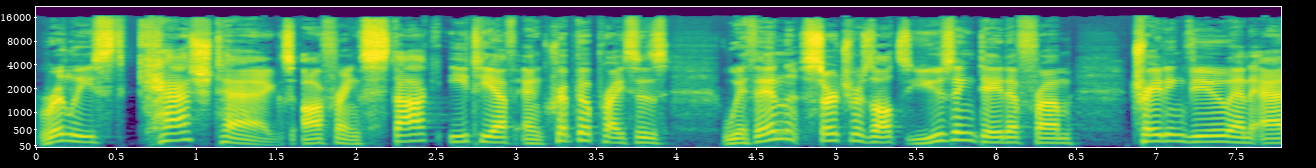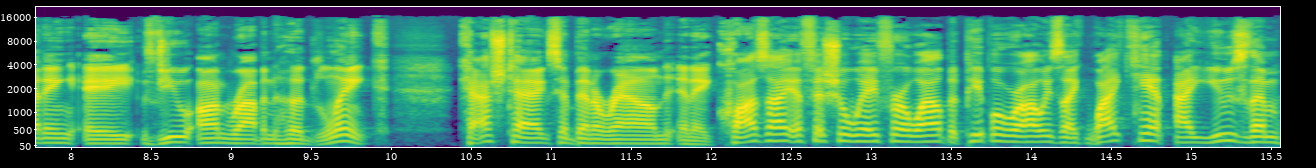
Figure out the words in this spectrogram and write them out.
released cash tags offering stock, ETF, and crypto prices within search results using data from TradingView and adding a View on Robinhood link. Cash tags have been around in a quasi official way for a while, but people were always like, why can't I use them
